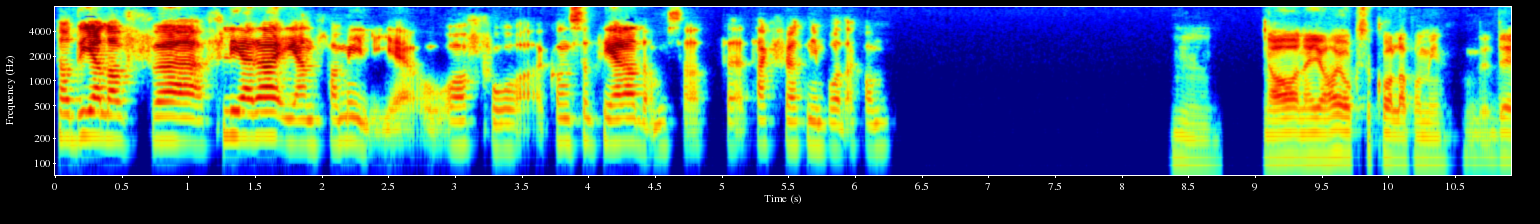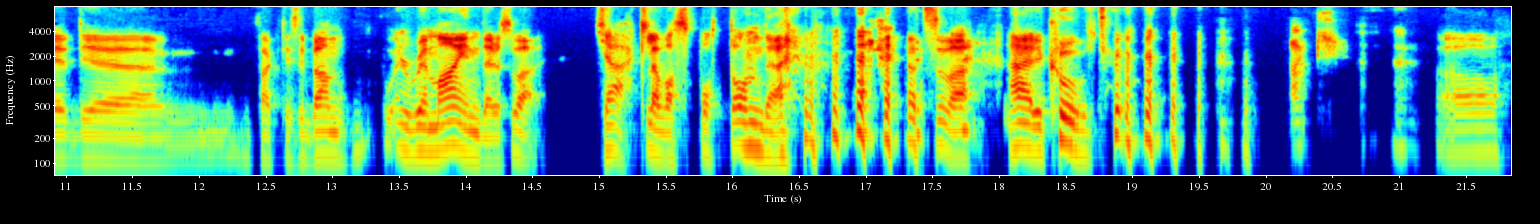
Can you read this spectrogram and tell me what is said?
ta del av eh, flera i en familj och få konsultera dem. Så att, eh, tack för att ni båda kom. Mm. Ja, nej, jag har ju också kollat på min. Det, det, faktiskt ibland en reminder så här, jäklar vad spot on där. så här är coolt. Tack. Ja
